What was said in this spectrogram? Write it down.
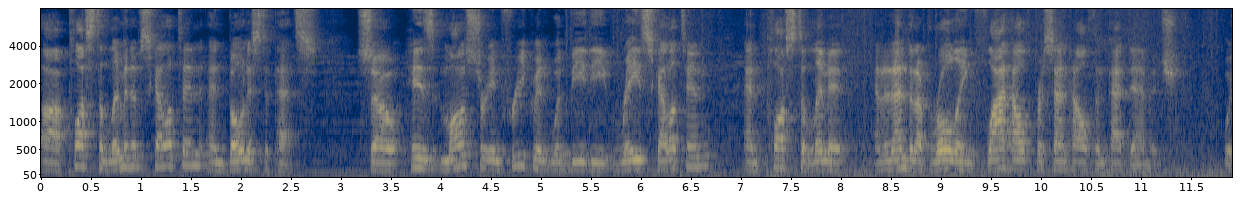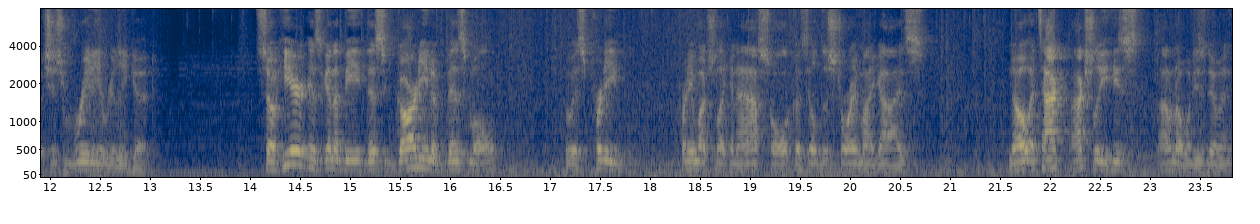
uh, plus to limit of skeleton, and bonus to pets. So his Monster Infrequent would be the raised skeleton and plus to limit, and it ended up rolling flat health, percent health, and pet damage, which is really, really good. So here is going to be this Guardian of Bismol, who is pretty pretty much like an asshole because he'll destroy my guys. No, attack... Actually, he's... I don't know what he's doing.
